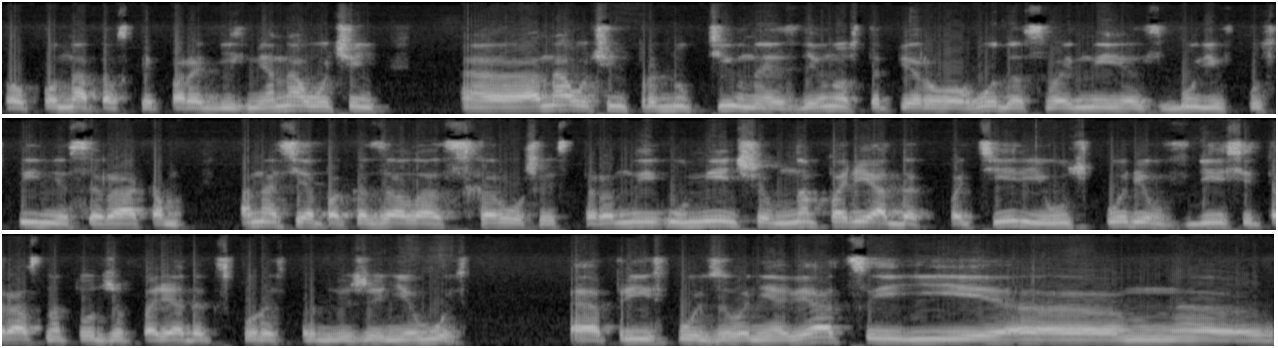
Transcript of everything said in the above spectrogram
по, по натовской парадигме. Она очень, она очень продуктивная. С 91 -го года, с войны, с бури в пустыне, с Ираком – она себя показала с хорошей стороны, уменьшив на порядок потери и ускорив в 10 раз на тот же порядок скорость продвижения войск э, при использовании авиации и э,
